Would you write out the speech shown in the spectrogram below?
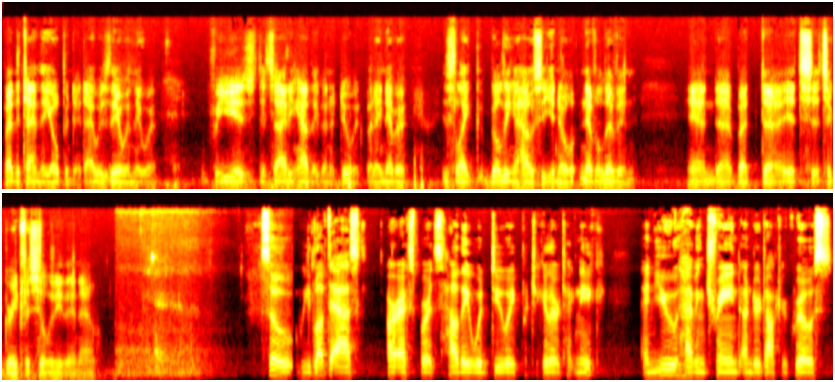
by the time they opened it. I was there when they were for years deciding how they're going to do it, but I never. It's like building a house that you know never live in, and uh, but uh, it's it's a great facility there now. So we'd love to ask our experts how they would do a particular technique, and you having trained under Dr. Gross,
